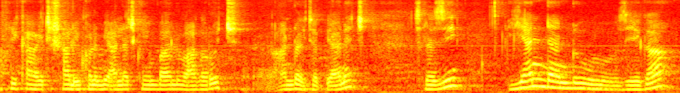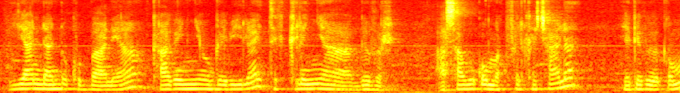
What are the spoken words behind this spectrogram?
አፍሪካ የተሻሉ ኢኮኖሚ አላቸው ከሚባሉ ሀገሮች አንዷ ኢትዮጵያ ነች። ስለዚህ እያንዳንዱ ዜጋ እያንዳንዱ ኩባንያ ካገኘው ገቢ ላይ ትክክለኛ ግብር አሳውቆ መክፈል ከቻለ የገቢ አቅሙ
